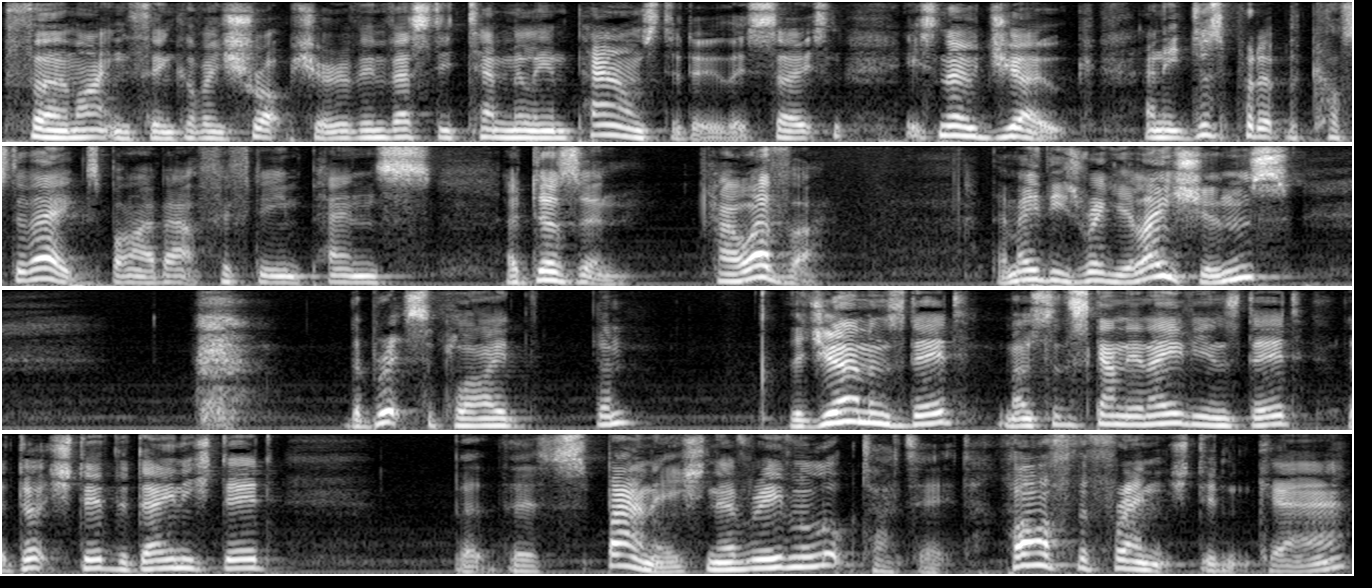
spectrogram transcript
firm I can think of in Shropshire have invested 10 million pounds to do this. So it's it's no joke, and it does put up the cost of eggs by about 15 pence a dozen. However, they made these regulations the Brits supplied them. The Germans did. Most of the Scandinavians did. The Dutch did. The Danish did. But the Spanish never even looked at it. Half the French didn't care.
